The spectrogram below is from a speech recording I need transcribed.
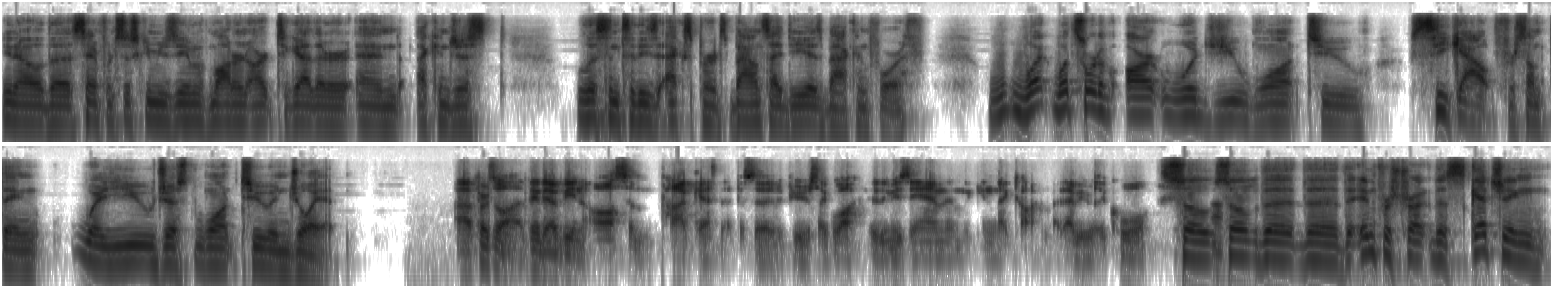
you know the San Francisco Museum of Modern Art together and I can just listen to these experts bounce ideas back and forth. What what sort of art would you want to seek out for something where you just want to enjoy it? Uh, first of all, I think that would be an awesome podcast episode if you're just like walking through the museum and we can like talk about it. That'd be really cool. So, um, so the the the infrastructure, the sketching,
